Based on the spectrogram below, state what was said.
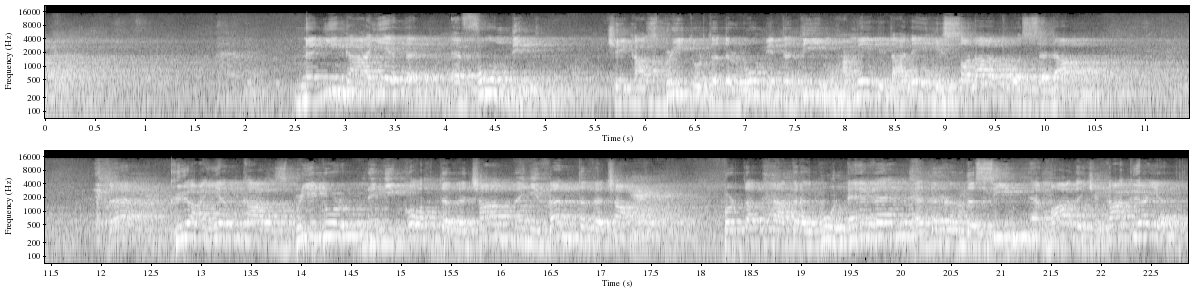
në një nga ajetet e fundit që i ka zbritur të dërgumit të Tij Muhamedit alejhi salatu ue selam, dhe ky ajet ka zbritur në një kohë të veçantë në një vend të veçantë, për të na tregu neve edhe rëndësinë e madhe që ka ky ajet.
